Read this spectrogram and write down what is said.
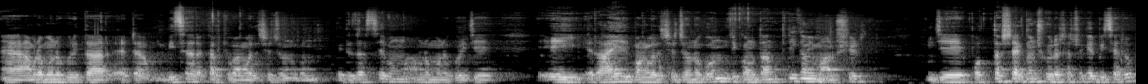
আমরা মনে করি তার একটা বিচার কালকে বাংলাদেশের জনগণ পেতে যাচ্ছে এবং আমরা মনে করি যে এই রায়ে বাংলাদেশের জনগণ যে গণতান্ত্রিক আমি মানুষের যে প্রত্যাশা একজন স্বৈরশাসকের বিচার হোক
